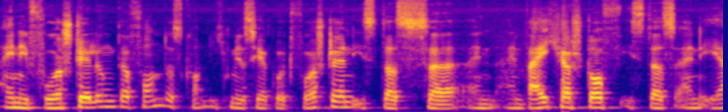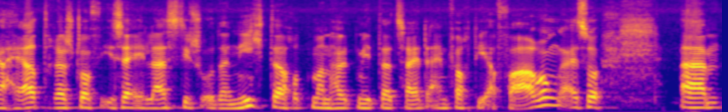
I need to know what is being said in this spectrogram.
eine Vorstellung davon, das kann ich mir sehr gut vorstellen. Ist das äh, ein, ein, weicher Stoff, ist das ein eher härterer Stoff, ist er elastisch oder nicht? Da hat man halt mit der Zeit einfach die Erfahrung. Also ähm,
